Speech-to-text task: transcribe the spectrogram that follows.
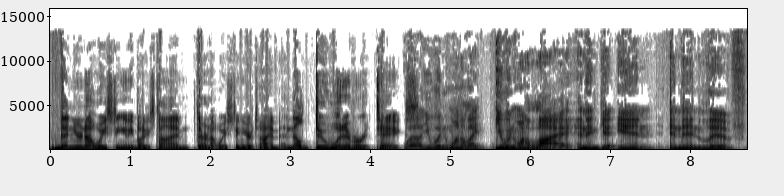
then you're not wasting anybody's time. They're not wasting your time, and they'll do whatever it takes. Well, you wouldn't want to like you wouldn't want to lie and then get in and then live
